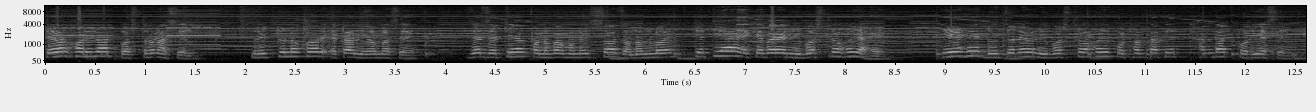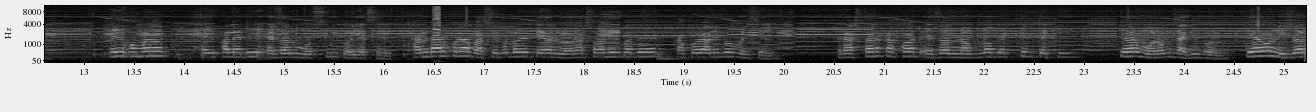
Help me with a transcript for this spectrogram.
তেওঁৰ শৰীৰত বস্ত্ৰ নাছিল। মৃত্যুলোকৰ এটা নিয়ম আছে যে যেতিয়া কোনোবা মনুষ্য জন্ম লয় তেতিয়া একেবাৰে নিবস্ত্ৰ হৈ আহে। সেয়েহে দূতজনেও নিবস্ত্ৰ হৈ পথৰ দাঁতিত ঠাণ্ডাত পৰি আছিল। সেই সময়ত সেইফালেদি এজন মুচি গৈ আছিল। ঠাণ্ডাৰ পৰা বাচিবলৈ তেওঁৰ ল'ৰা ছোৱালীৰ বাবে কাপোৰ আনিব গৈছিল। ৰাস্তাৰ কাষত এজন নগ্ন ব্যক্তিক দেখি তেওঁৰ মৰম জাগি গ'ল। তেওঁ নিজৰ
